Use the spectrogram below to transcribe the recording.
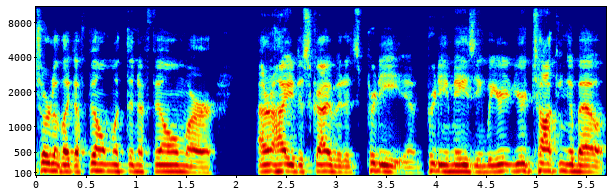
sort of like a film within a film or I don't know how you describe it it's pretty pretty amazing but you're you're talking about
